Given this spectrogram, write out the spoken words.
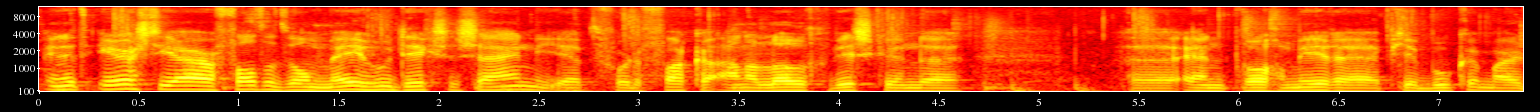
In het eerste jaar valt het wel mee hoe dik ze zijn. Je hebt voor de vakken analoog, wiskunde uh, en programmeren heb je boeken. Maar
